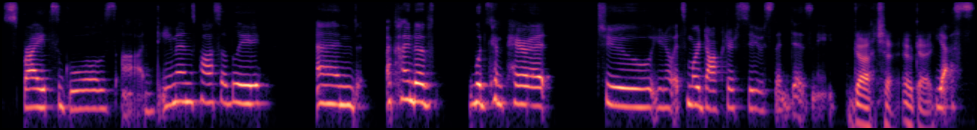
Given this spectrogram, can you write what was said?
sprites, ghouls, uh, demons, possibly. And I kind of would compare it to, you know, it's more Dr. Seuss than Disney. Gotcha. Okay. Yes.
